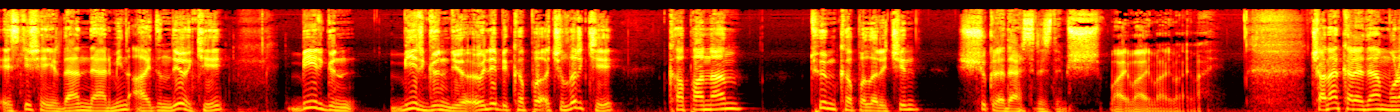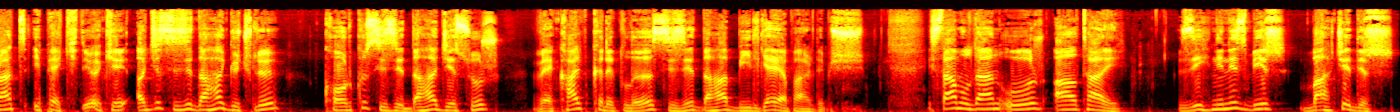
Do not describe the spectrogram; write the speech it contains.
Eskişehir'den Nermin Aydın diyor ki bir gün bir gün diyor öyle bir kapı açılır ki kapanan tüm kapılar için şükredersiniz demiş. Vay vay vay vay vay. Çanakkale'den Murat İpek diyor ki acı sizi daha güçlü, korku sizi daha cesur ve kalp kırıklığı sizi daha bilge yapar demiş. İstanbul'dan Uğur Altay zihniniz bir bahçedir.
